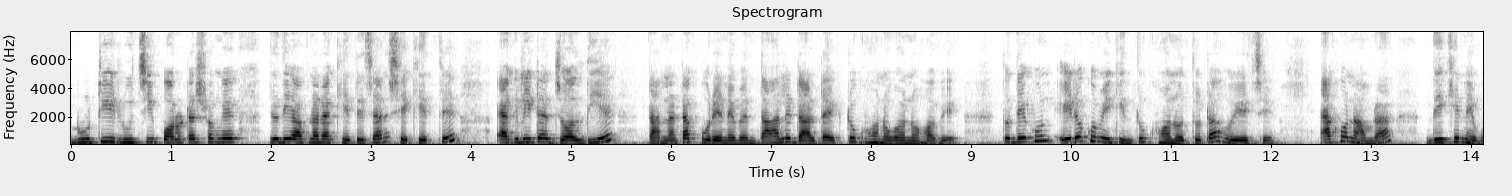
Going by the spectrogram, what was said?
রুটি, লুচি, পরোটার সঙ্গে যদি আপনারা খেতে চান, সেক্ষেত্রে এক লিটার জল দিয়ে রান্নাটা করে নেবেন। তাহলে ডালটা একটু ঘন ঘন হবে। তো দেখুন, এরকমই কিন্তু ঘনত্বটা হয়েছে। এখন আমরা দেখে নেব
